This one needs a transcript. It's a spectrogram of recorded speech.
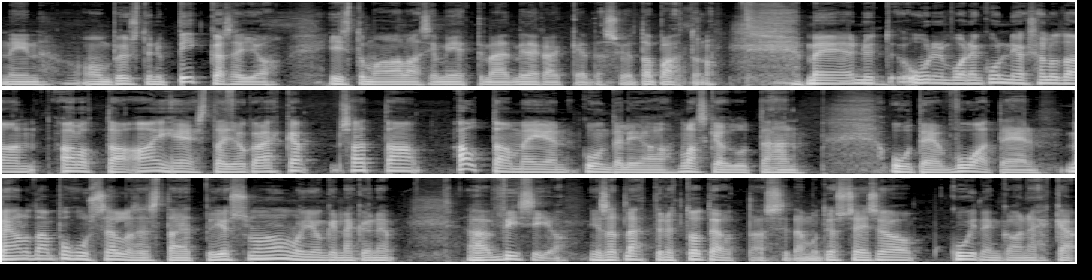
niin on pystynyt pikkasen jo istumaan alas ja miettimään, että mitä kaikkea tässä on jo tapahtunut. Me nyt uuden vuoden kunniaksi halutaan aloittaa aiheesta, joka ehkä saattaa auttaa meidän kuuntelijaa laskeutua tähän uuteen vuoteen. Me halutaan puhua sellaisesta, että jos sulla on ollut jonkinnäköinen visio ja sä oot lähtenyt toteuttaa sitä, mutta jos ei se ole kuitenkaan ehkä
